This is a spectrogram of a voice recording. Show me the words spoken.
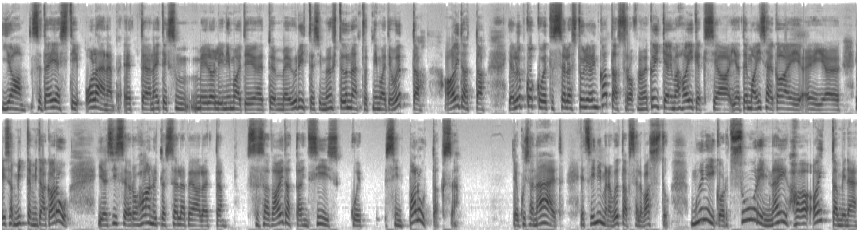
ja see täiesti oleneb, et näiteks meil oli niimoodi, et me üritasime ühte õnnetut niimoodi võtta aidata ja lõppkokkuvõttes sellest tuli ainult katastroof, me kõik jäime haigeks ja, ja tema ise ka ei, ei, ei saa mitte midagi aru. ja siis Rohan ütles selle peale, et sa saad aidata ainult siis, kui sind palutakse ja kui sa näed, et see inimene võtab selle vastu, mõnikord suurim näi-, aitamine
